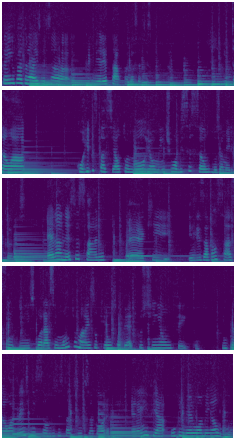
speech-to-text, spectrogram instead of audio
bem para trás nessa primeira etapa dessa disputa. Então a corrida espacial tornou realmente uma obsessão dos americanos. Era necessário é, que eles avançassem e explorassem muito mais do que os soviéticos tinham feito. Então, a grande missão dos Unidos agora era enviar o primeiro homem à Lua.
